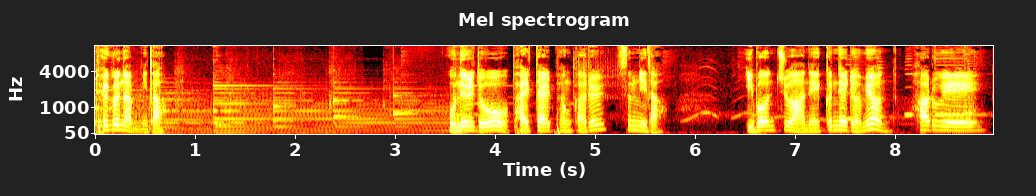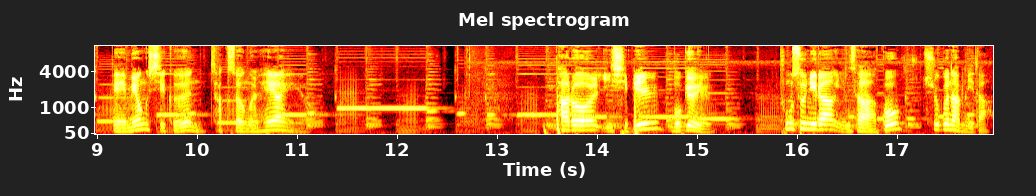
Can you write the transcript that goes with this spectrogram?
퇴근합니다. 오늘도 발달 평가를 씁니다. 이번 주 안에 끝내려면 하루에 4명씩은 작성을 해야 해요. 8월 20일 목요일 풍순이랑 인사하고 출근합니다.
